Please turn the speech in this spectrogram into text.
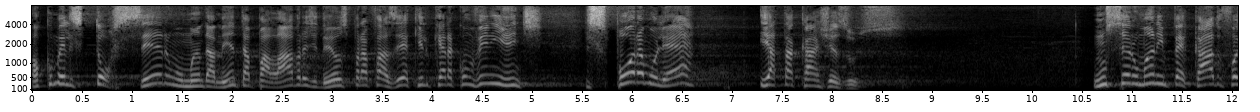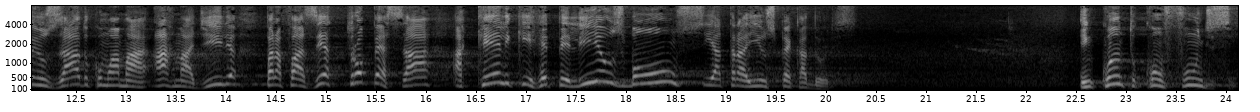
Olha como eles torceram o mandamento, a palavra de Deus, para fazer aquilo que era conveniente: expor a mulher e atacar Jesus. Um ser humano em pecado foi usado como armadilha para fazer tropeçar aquele que repelia os bons e atraía os pecadores. Enquanto confunde-se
